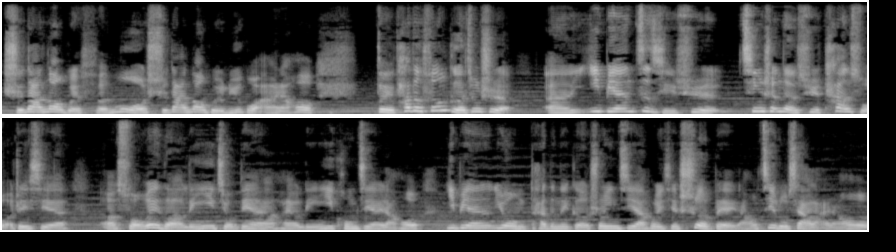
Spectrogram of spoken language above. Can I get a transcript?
十大闹鬼坟墓、十大闹鬼旅馆，然后对他的风格就是呃一边自己去亲身的去探索这些。呃，所谓的灵异酒店啊，还有灵异空间，然后一边用他的那个收音机啊或者一些设备，然后记录下来，然后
